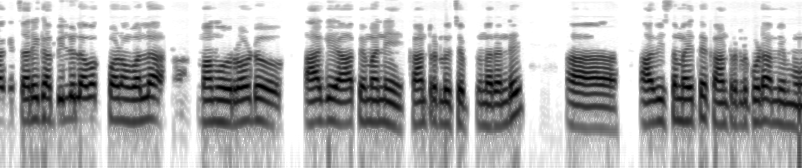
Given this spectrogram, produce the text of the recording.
మాకు సరిగా బిల్లులు అవ్వకపోవడం వల్ల మేము రోడ్డు ఆగి ఆపేమని కాంట్రాక్టులు చెప్తున్నారండి. ఆ ఆ విషయం అయితే కాంట్రాక్టులు కూడా మేము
